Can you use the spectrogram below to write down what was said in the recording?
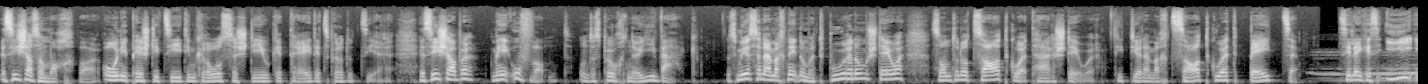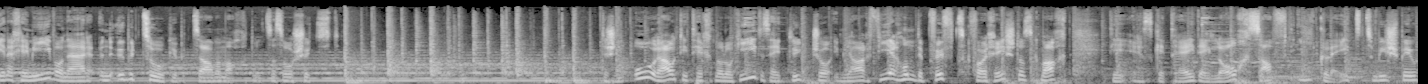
Es ist also machbar, ohne Pestizide im grossen Stil Getreide zu produzieren. Es ist aber mehr Aufwand und es braucht neue Wege. Es müssen nämlich nicht nur die Bauern umstellen, sondern auch die Saatguthersteller. Die tun nämlich das Saatgut beizen. Sie legen es ein in eine Chemie, die einen Überzug über die Samen macht und sie so schützt. Das ist eine uralte Technologie, das haben die Leute schon im Jahr 450 vor Christus gemacht. Die haben ihr Getreide in Lauchsaft eingelegt, zum Beispiel.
